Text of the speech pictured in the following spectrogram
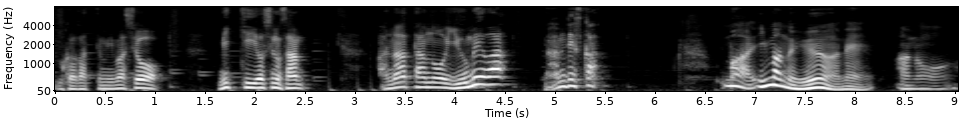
伺ってみましょう。ミッキー吉野さんあなたの夢は何ですか？うまあ今の夢はねあの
